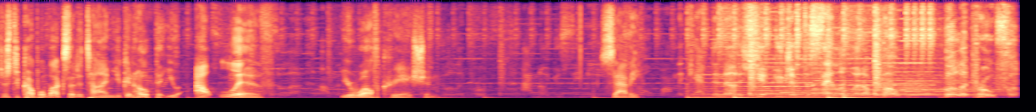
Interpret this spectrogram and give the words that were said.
just a couple bucks at a time, you can hope that you outlive your wealth creation. Savvy? Captain of the ship, you just a sailor with a boat. Bulletproof.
